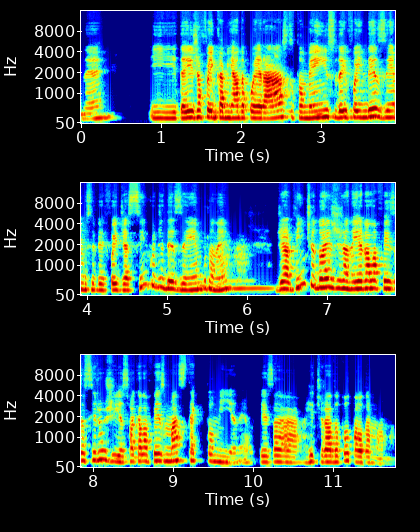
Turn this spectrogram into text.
né? E daí já foi encaminhada para o Erasto também, isso daí foi em dezembro, você vê, foi dia 5 de dezembro, né? Dia 22 de janeiro ela fez a cirurgia, só que ela fez mastectomia, né? Fez a retirada total da mama.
